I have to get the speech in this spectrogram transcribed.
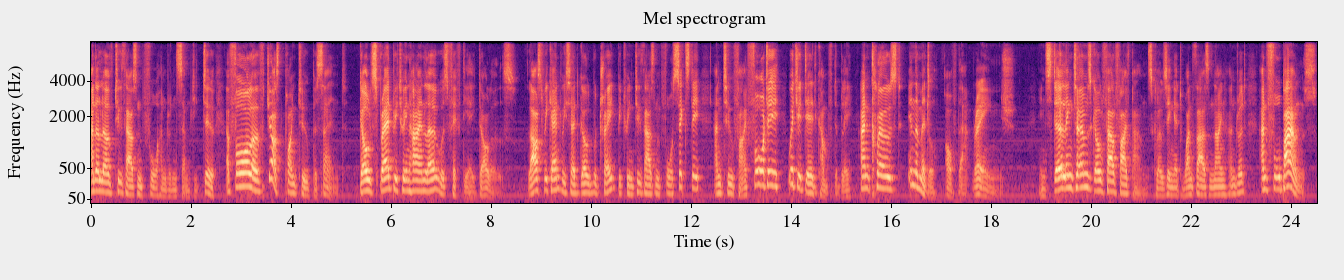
and a low of 2,472, a fall of just 0.2%. Gold spread between high and low was $58. Last weekend we said gold would trade between 2,460 and 2,540, which it did comfortably, and closed in the middle of that range. In sterling terms, gold fell £5, closing at £1,904.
